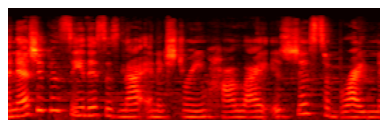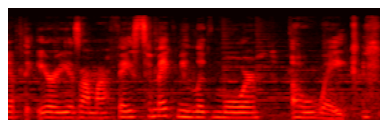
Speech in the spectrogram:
and as you can see, this is not an extreme highlight. It's just to brighten up the areas on my face to make me look more awake.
